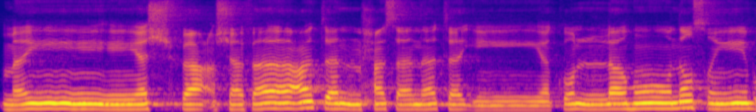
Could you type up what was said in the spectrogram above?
من يشفع شفاعة حسنة يكن له نصيب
